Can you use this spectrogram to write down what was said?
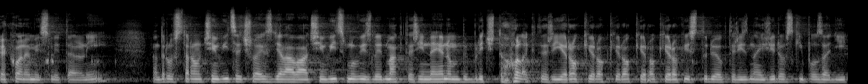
jako nemyslitelný. Na druhou stranu, čím více člověk vzdělává, čím víc mluví s lidmi, kteří nejenom Bibli čtou, ale kteří roky, roky, roky, roky, roky studují, kteří znají židovský pozadí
